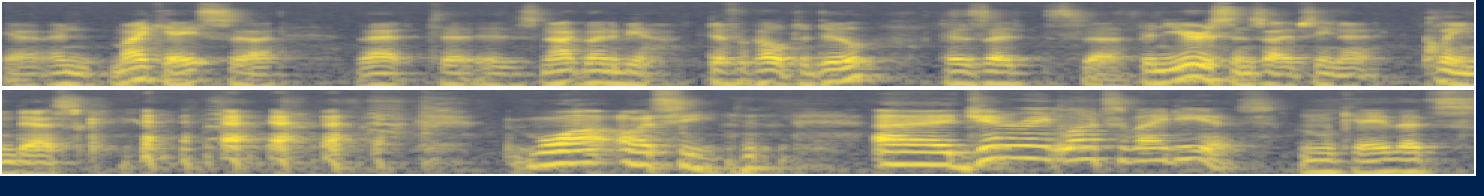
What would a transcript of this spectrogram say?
yeah, in my case, uh, that uh, is not going to be difficult to do because it's uh, been years since I've seen a clean desk. Moi aussi. Uh, generate lots of ideas. Okay, that's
